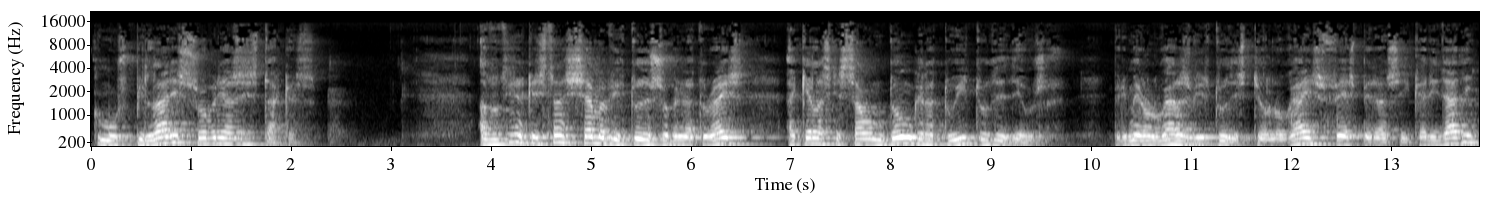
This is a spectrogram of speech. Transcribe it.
como os pilares sobre as estacas. A doutrina cristã chama virtudes sobrenaturais aquelas que são dom gratuito de Deus. Em primeiro lugar, as virtudes teologais, fé, esperança e caridade,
